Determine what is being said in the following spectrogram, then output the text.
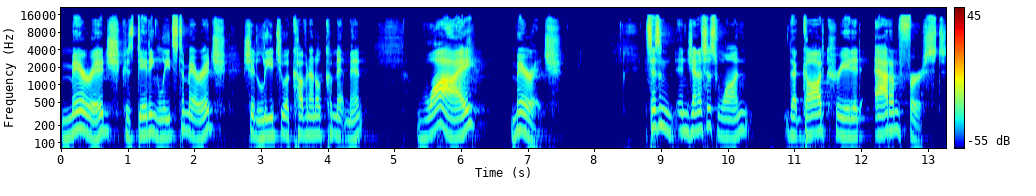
marriage, because dating leads to marriage, should lead to a covenantal commitment? Why marriage? It says in, in Genesis 1 that God created Adam first.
